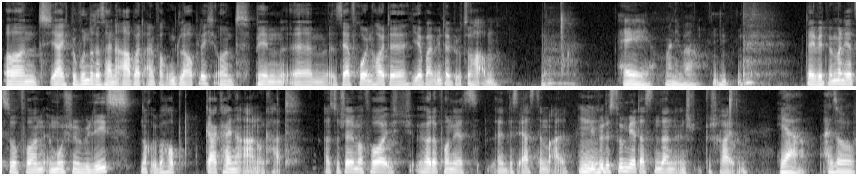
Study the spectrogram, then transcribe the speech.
und ja, ich bewundere seine Arbeit einfach unglaublich und bin ähm, sehr froh, ihn heute hier beim Interview zu haben. Hey, mein Lieber. David, wenn man jetzt so von Emotional Release noch überhaupt gar keine Ahnung hat, also stell dir mal vor, ich höre davon jetzt äh, das erste Mal. Mhm. Wie würdest du mir das denn dann beschreiben? Ja, also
